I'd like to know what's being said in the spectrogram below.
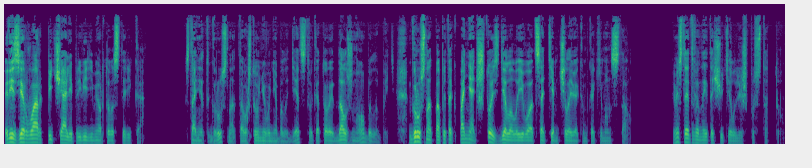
резервуар печали при виде мертвого старика. Станет грустно от того, что у него не было детства, которое должно было быть. Грустно от попыток понять, что сделало его отца тем человеком, каким он стал. Вместо этого Нейт ощутил лишь пустоту.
